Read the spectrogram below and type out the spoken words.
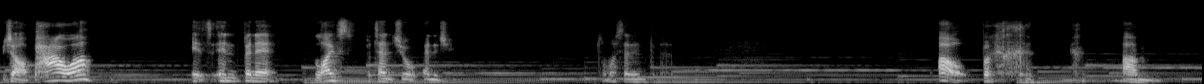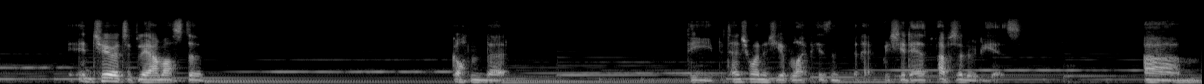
which are power, its infinite, life's potential energy. I said infinite. Oh, but um, intuitively, I must have gotten that the potential energy of life isn't infinite, which it absolutely is. Um,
